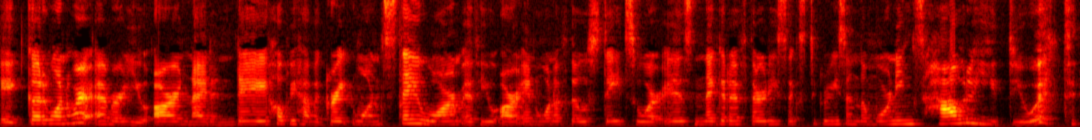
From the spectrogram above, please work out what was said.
a good one wherever you are, night and day. Hope you have a great one. Stay warm if you are in one of those states where it is negative 36 degrees in the mornings. How do you do it?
